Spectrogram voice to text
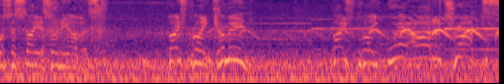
What's the status on the others? Baseplate, come in! Baseplate, where are the trucks?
